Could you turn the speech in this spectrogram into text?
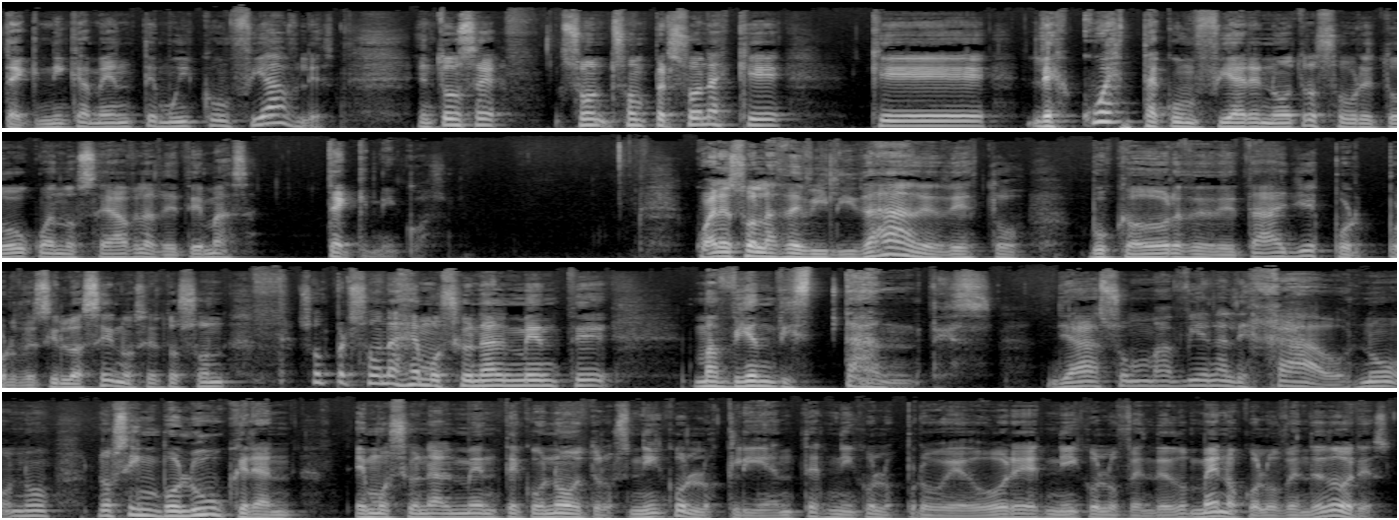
técnicamente muy confiables. Entonces, son, son personas que, que les cuesta confiar en otros, sobre todo cuando se habla de temas técnicos. ¿Cuáles son las debilidades de estos buscadores de detalles? Por, por decirlo así, ¿no? Son, son personas emocionalmente más bien distantes, ya son más bien alejados, no, no, no se involucran emocionalmente con otros, ni con los clientes, ni con los proveedores, ni con los vendedores, menos con los vendedores.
